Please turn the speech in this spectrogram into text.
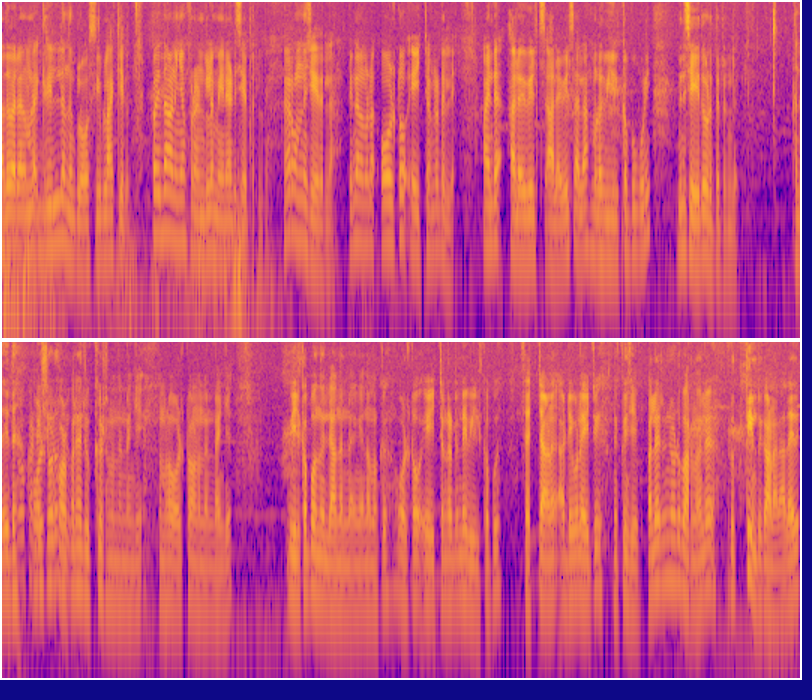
അതുപോലെ നമ്മുടെ ഗ്രില്ലൊന്ന് ഗ്ലോസി ബ്ലാക്ക് ചെയ്തു. അപ്പോൾ ഇതാണ് ഞാൻ ഫ്രണ്ടിൽ മെയിനായിട്ട് ചെയ്തിട്ടുള്ളത്. വേറെ ഒന്നും ചെയ്തിട്ടില്ല. പിന്നെ നമ്മുടെ ഓൾട്ടോ എയ്റ്റ് ഹൺഡ്രഡ് ഇല്ലേ? അതിന്റെ അലോവീൽസ് അലോവീൽസ് അലോ വീൽസ് അല്ല നമ്മുടെ വീൽ കപ്പ് കൂടി ഇതിന് ചെയ്ത് കൊടുത്തിട്ടുണ്ട്. അതായത് ഓൾട്ടോ കുഴപ്പമില്ല ലുക്ക് കിട്ടണമെന്നുണ്ടെങ്കിൽ നമ്മൾ ഓൾട്ടോ ആണെന്നുണ്ടെങ്കിൽ വീൽ കപ്പ് ഒന്നും ഇല്ലാന്നുണ്ടെങ്കിൽ നമുക്ക് ഓൾട്ടോ എയ്റ്റ് ഹൺഡ്രഡിന്റെ വീൽ കപ്പ് സെറ്റാണ് അടിപൊളിയായിട്ട് നിൽക്കുകയും ചെയ്യും. പലരും എന്നോട് പറഞ്ഞു നല്ല വൃത്തിയുണ്ട് കാണാൻ. അതായത്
